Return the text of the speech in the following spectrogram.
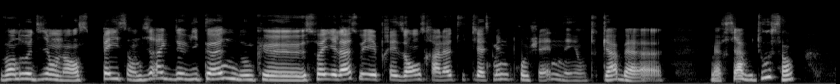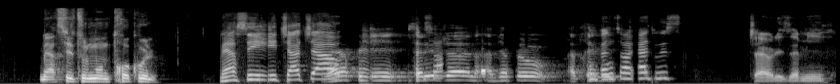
Vendredi, on a un Space en direct de Vicon. Donc euh, soyez là, soyez présents. On sera là toute la semaine prochaine. Et en tout cas, bah, merci à vous tous. Hein. Merci tout le monde, trop cool. Merci, ciao, ciao Merci. Salut John, à bientôt. À très Bonne vite. soirée à tous. Ciao les amis.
